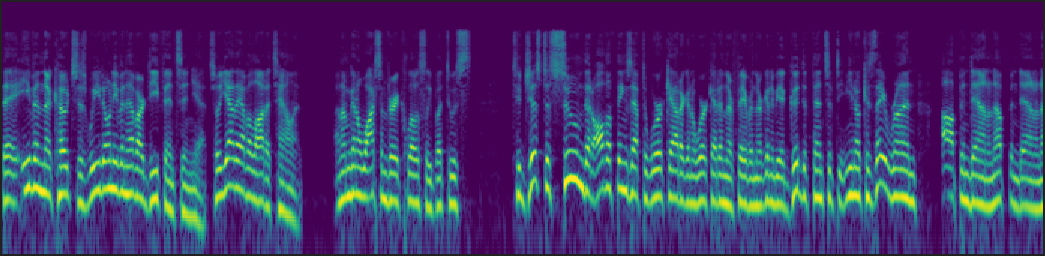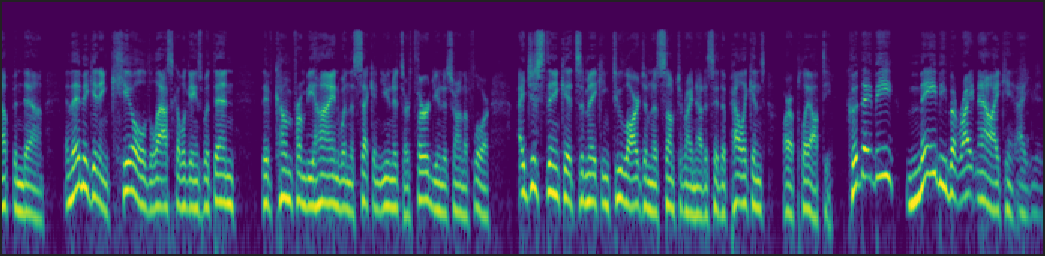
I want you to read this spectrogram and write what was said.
They even the coach says we don't even have our defense in yet. So yeah, they have a lot of talent, and I'm going to watch them very closely. But to to just assume that all the things have to work out are going to work out in their favor, and they're going to be a good defensive team, you know, because they run up and down and up and down and up and down, and they've been getting killed the last couple of games. But then they've come from behind when the second units or third units are on the floor. I just think it's making too large of an assumption right now to say the Pelicans are a playoff team. Could they be? Maybe, but right now I can't. I,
